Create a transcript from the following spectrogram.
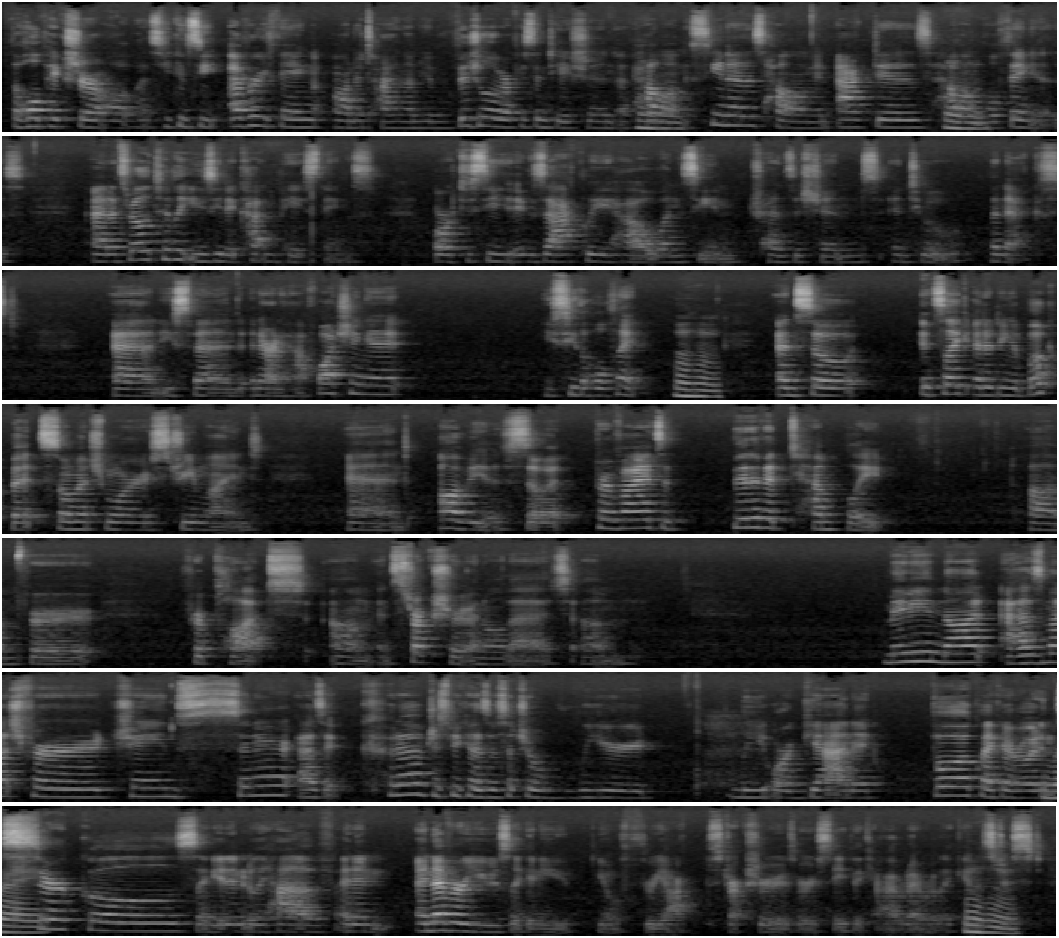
the whole picture all at once. You can see everything on a timeline. You have a visual representation of how long a scene is, how long an act is, how long the whole thing is. And it's relatively easy to cut and paste things or to see exactly how one scene transitions into the next. And you spend an hour and a half watching it, you see the whole thing. Mm-hmm. And so it's like editing a book, but so much more streamlined and obvious. So it provides a bit of a template um, for for plot um, and structure and all that. Um, maybe not as much for Jane Sinner as it could have, just because it's such a weirdly organic book. Like I wrote in Right. circles. Like I didn't really have. I didn't. I never used like any you know three act structures or save the cat or whatever. Like it was just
